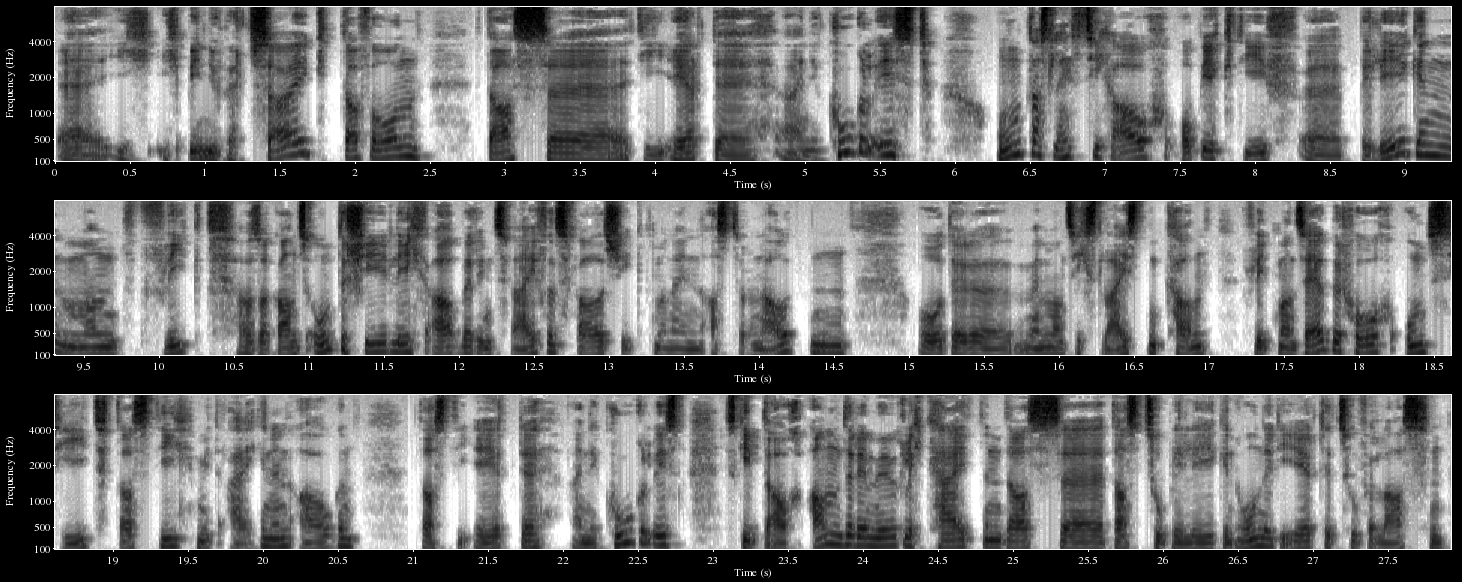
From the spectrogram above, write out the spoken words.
äh, ich, ich bin überzeugt davon, dass äh, die Erde eine Kugel ist und das lässt sich auch objektiv äh, belegen. Man fliegt also ganz unterschiedlich, aber im Zweifelsfall schickt man einen Astronauten oder äh, wenn man sich's leisten kann, fliegt man selber hoch und sieht, dass die mit eigenen Augen dass die Erde eine Kugel ist. Es gibt auch andere Möglichkeiten, das, äh, das zu belegen, ohne die Erde zu verlassen.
